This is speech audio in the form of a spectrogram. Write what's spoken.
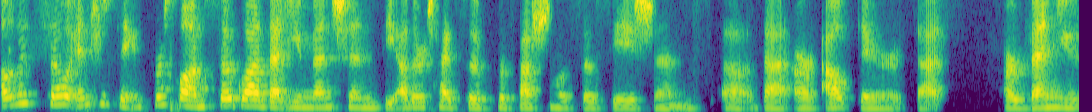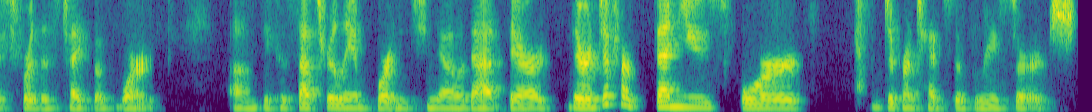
Oh, that's so interesting. First of all, I'm so glad that you mentioned the other types of professional associations uh, that are out there that are venues for this type of work, um, because that's really important to know that there, there are different venues for different types of research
